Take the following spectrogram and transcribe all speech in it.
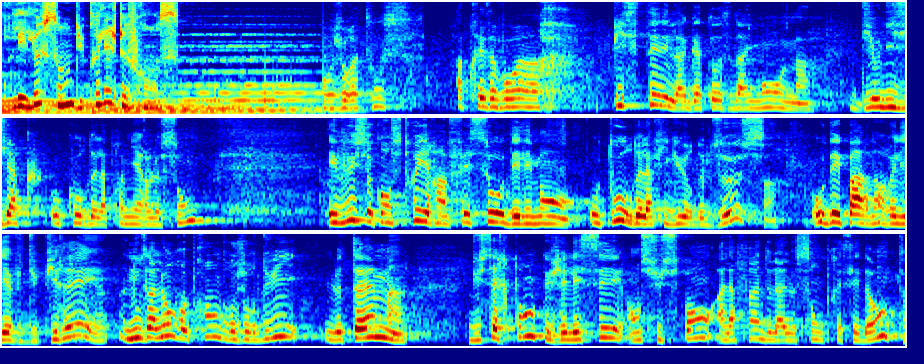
Les leçons du Collège de France. Bonjour à tous. Après avoir pisté la gatos daimon dionysiaque au cours de la première leçon et vu se construire un faisceau d'éléments autour de la figure de Zeus, au départ d'un relief du Pirée, nous allons reprendre aujourd'hui le thème du serpent que j'ai laissé en suspens à la fin de la leçon précédente.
